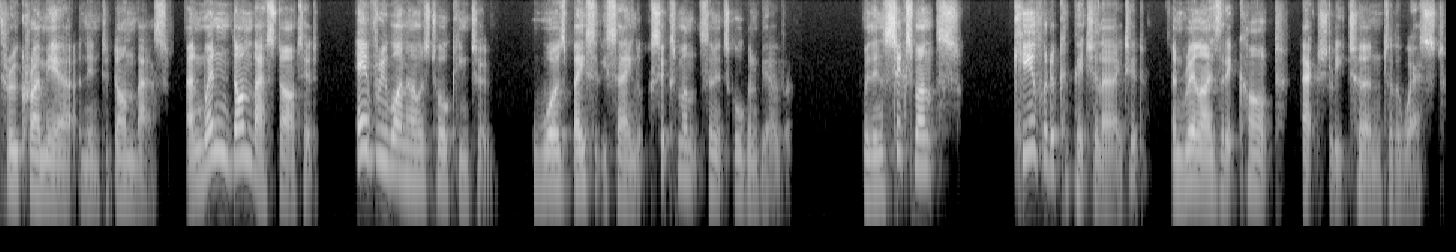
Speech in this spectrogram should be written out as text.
through Crimea and into Donbass. And when Donbass started, everyone I was talking to was basically saying, look, six months and it's all going to be over. Within six months, Kiev would have capitulated and realize that it can't actually turn to the West.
